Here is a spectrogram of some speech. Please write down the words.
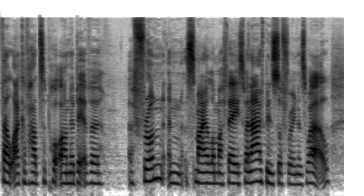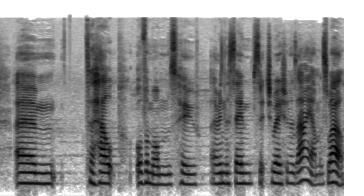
felt like I've had to put on a bit of a, a front and a smile on my face when I've been suffering as well, um, to help other mums who are in the same situation as I am as well.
